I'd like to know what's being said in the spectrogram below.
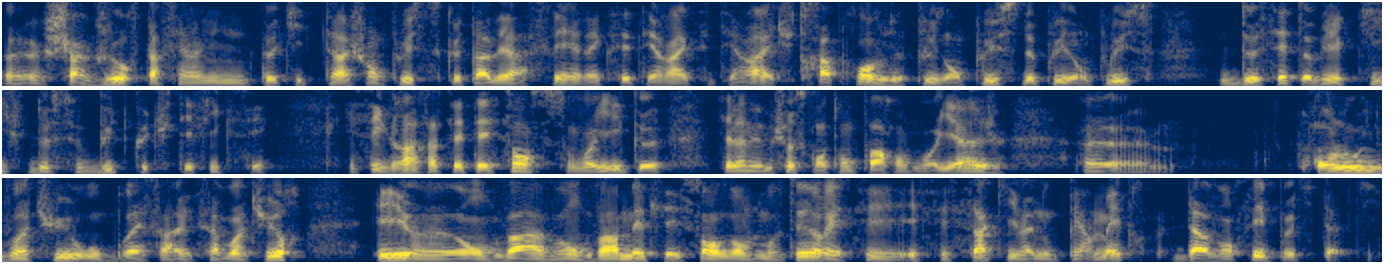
euh, chaque jour, tu as fait une petite tâche en plus que tu avais à faire, etc., etc. Et tu te rapproches de plus en plus, de plus en plus de cet objectif, de ce but que tu t'es fixé. Et c'est grâce à cette essence. Vous voyez que c'est la même chose quand on part en voyage. Euh, on loue une voiture ou bref avec sa voiture et euh, on, va, on va mettre l'essence dans le moteur et c'est ça qui va nous permettre d'avancer petit à petit.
